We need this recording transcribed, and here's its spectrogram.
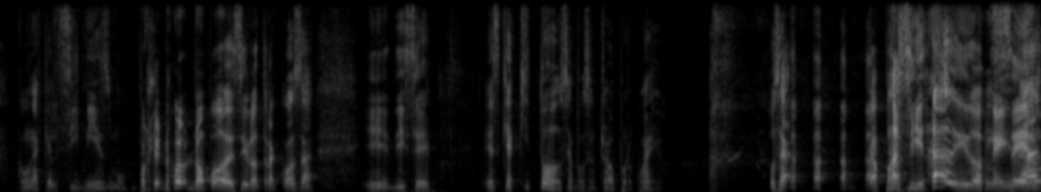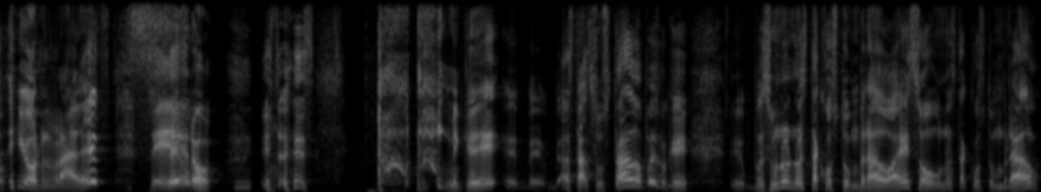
con aquel cinismo, porque no, no puedo decir otra cosa. Y dice, es que aquí todos hemos entrado por cuello. O sea, capacidad, idoneidad y honradez, cero. Entonces, me quedé eh, eh, hasta asustado, pues, porque eh, pues uno no está acostumbrado a eso, uno está acostumbrado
